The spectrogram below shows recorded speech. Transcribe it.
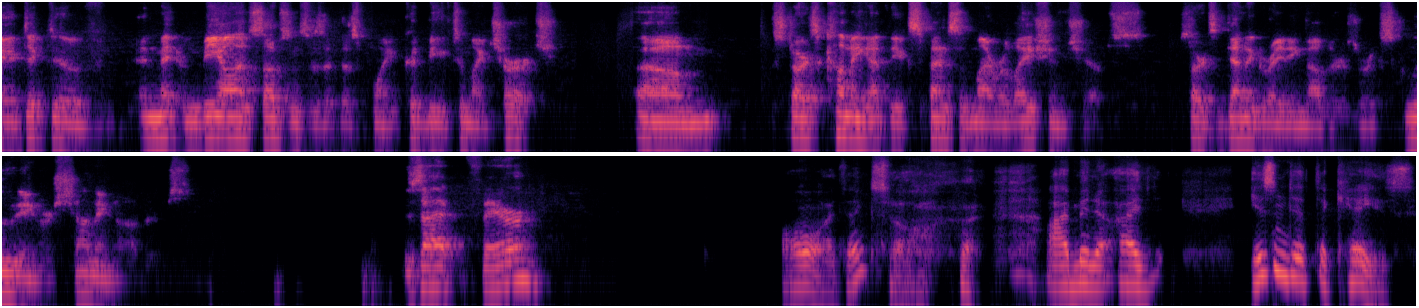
addictive and beyond substances at this point could be to my church um, starts coming at the expense of my relationships starts denigrating others or excluding or shunning others is that fair? Oh, I think so. I mean, I isn't it the case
